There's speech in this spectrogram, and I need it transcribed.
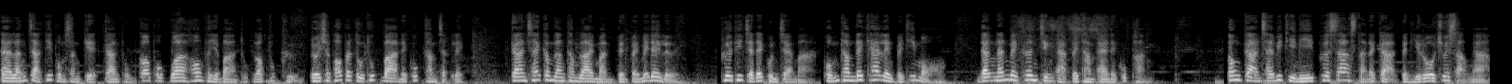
แต่หลังจากที่ผมสังเกตการผมก็พบว่าห้องพยาบาลถูกล็อกทุกคืน โดยเฉพาะประตูทุกบานในคุกทำจากเหล็ก การใช้กำลังทำลายมันเป็นไปไม่ได้เลย เพื่อที่จะได้กุญแจมา ผมทำได้แค่เล็งไปที่หมอ ดังนั้นไมเคิลจึงแอบไปทำแอร์ในคุกพังต้องการใช้วิธีนี้เพื่อสร้างสถานการณ์เป็นฮีโร่ช่วยสาวงาม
